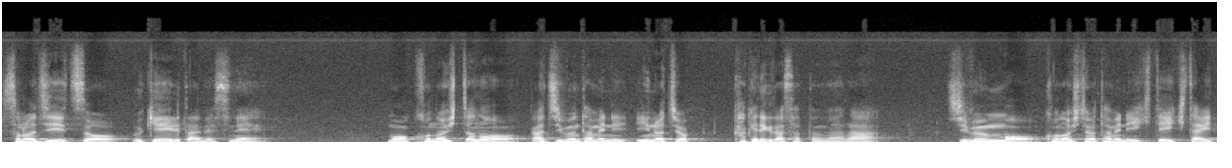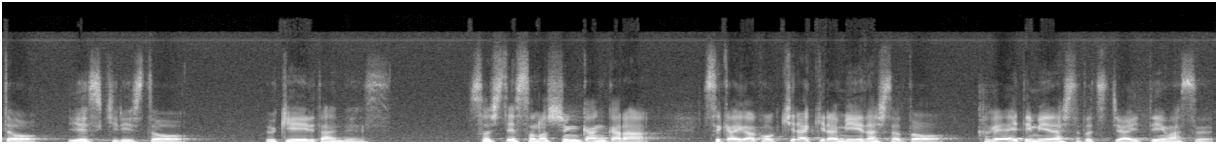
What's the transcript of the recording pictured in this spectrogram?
その事実を受け入れたんですね。もうこの人のが自分のために命を懸けてくださったなら自分もこの人のために生きていきたいとイエス・キリストを受け入れたんです。そしてその瞬間から世界がこうキラキラ見え出したと輝いて見え出したと父は言っています。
